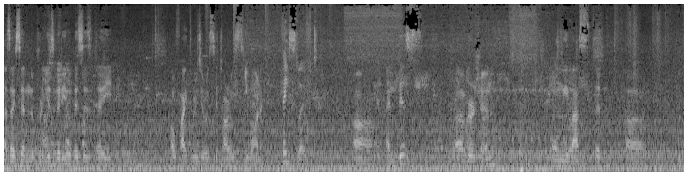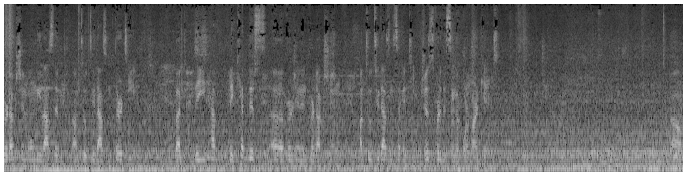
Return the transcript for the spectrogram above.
as I said in the previous video, this is a O530 Citaro C1 facelift. Uh, and this uh, version only lasted, uh, the production only lasted until 2013. But they have they kept this uh, version in production until 2017 just for the Singapore market. Um,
